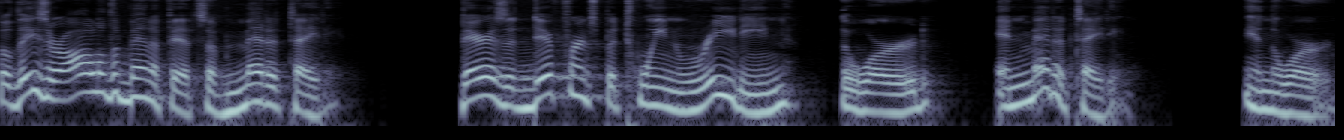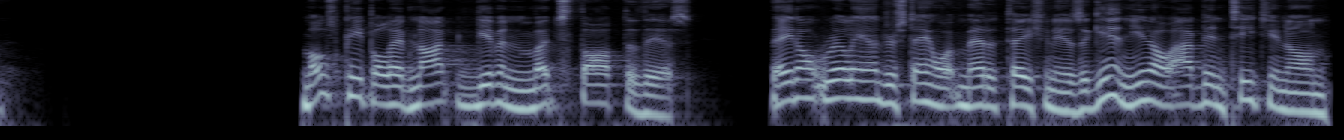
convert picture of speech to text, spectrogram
So these are all of the benefits of meditating. There is a difference between reading the Word and meditating in the Word. Most people have not given much thought to this. They don't really understand what meditation is. Again, you know, I've been teaching on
